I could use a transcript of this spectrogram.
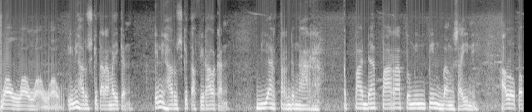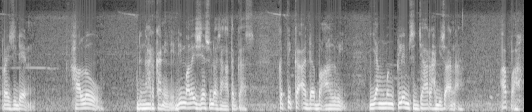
Wow, wow, wow, wow. Ini harus kita ramaikan. Ini harus kita viralkan. Biar terdengar kepada para pemimpin bangsa ini. Halo Pak Presiden. Halo. Dengarkan ini. Di Malaysia sudah sangat tegas. Ketika ada Bang Alwi yang mengklaim sejarah di sana. Apa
